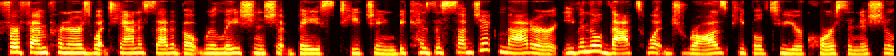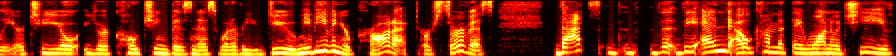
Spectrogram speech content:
for fempreneurs what Tiana said about relationship based teaching because the subject matter, even though that's what draws people to your course initially or to your, your coaching business, whatever you do, maybe even your product or service, that's the the end outcome that they want to achieve.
